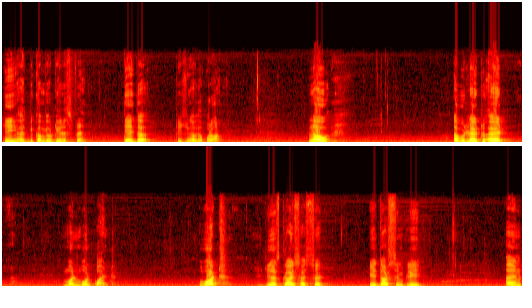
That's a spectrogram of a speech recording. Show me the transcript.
he has become your dearest friend. This is the teaching of the Quran. Now, I would like to add one more point. What Jesus Christ has said is not simply an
